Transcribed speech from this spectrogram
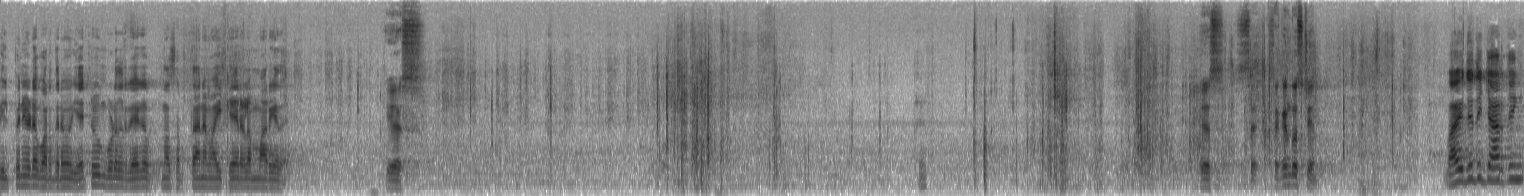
വിൽപ്പനയുടെ വർധനവ് ഏറ്റവും കൂടുതൽ രേഖപ്പെടുത്തുന്ന സംസ്ഥാനമായി കേരളം മാറിയത്. യെസ് യെസ് സെക്കൻഡ് ക്വസ്റ്റ്യൻ വൈദ്യുതി ചാർജിംഗ്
